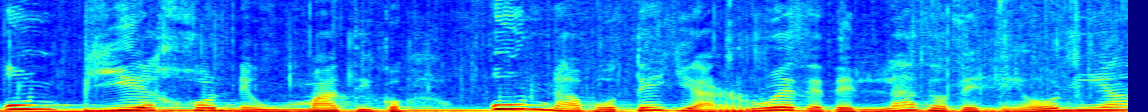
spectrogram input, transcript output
un viejo neumático, una botella ruede del lado de Leonia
